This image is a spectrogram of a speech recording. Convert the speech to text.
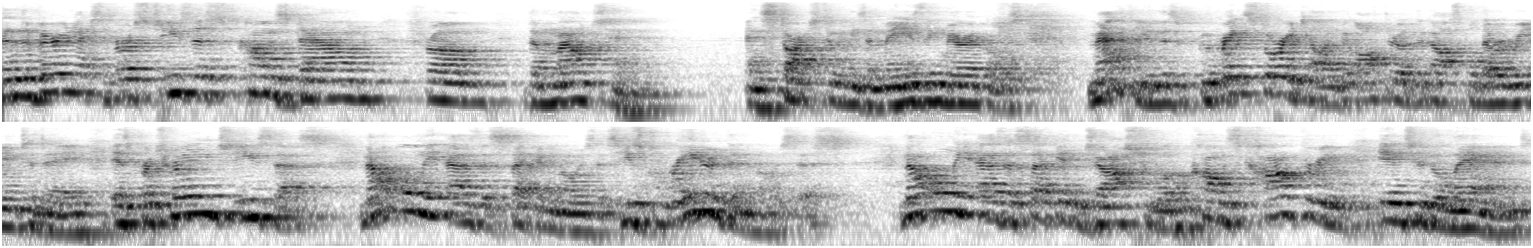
then the very next verse, Jesus comes down from the mountain and starts doing these amazing miracles. Matthew, this great storyteller, the author of the gospel that we're reading today, is portraying Jesus not only as a second Moses, he's greater than Moses. Not only as a second Joshua who comes conquering into the land,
